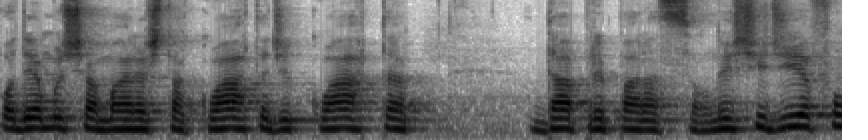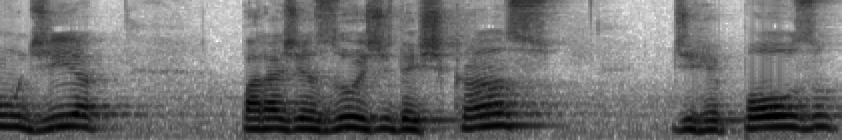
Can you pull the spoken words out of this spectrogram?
podemos chamar esta quarta de quarta da preparação. Neste dia foi um dia para Jesus de descanso, de repouso,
